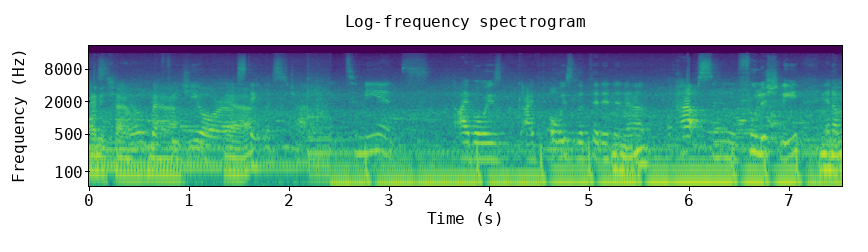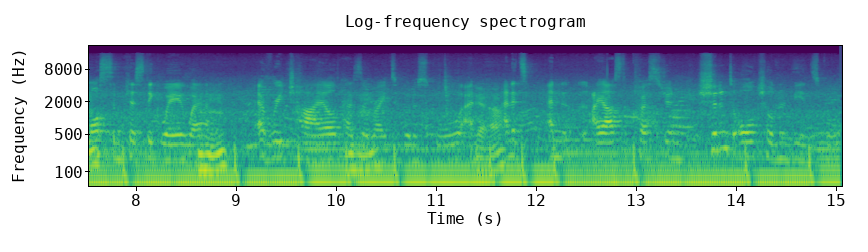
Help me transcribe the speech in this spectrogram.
Any you child, know, yeah. refugee or a Yeah. stateless child. To me, it's I've always I've always looked at it in a Mhm. perhaps and foolishly in a Mhm. more simplistic way where Mhm. every child has the right to go to school and, Yeah. and it's and I asked the question shouldn't all children be in school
